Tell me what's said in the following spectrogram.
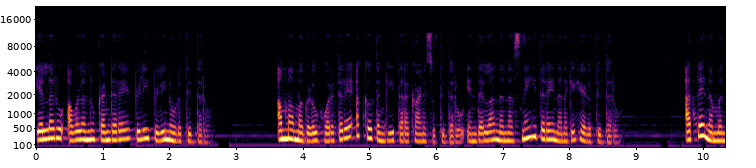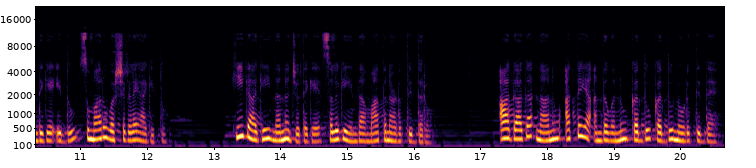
ಎಲ್ಲರೂ ಅವಳನ್ನು ಕಂಡರೆ ಪಿಳಿ ಪಿಳಿ ನೋಡುತ್ತಿದ್ದರು. ಅಮ್ಮ ಮಗಳು ಹೊರಟರೆ ಅಕ್ಕ ತಂಗಿ ತರ ಕಾಣಿಸುತ್ತಿದ್ದರು ಎಂದೆಲ್ಲ ನನ್ನ ಸ್ನೇಹಿತರೇ ನನಗೆ ಹೇಳುತ್ತಿದ್ದರು. ಅತ್ತೆ ನಮ್ಮೊಂದಿಗೆ ಇದ್ದು ಸುಮಾರು ವರ್ಷಗಳೇ ಆಗಿತ್ತು. ಹೀಗಾಗಿ ನನ್ನ ಜೊತೆಗೆ ಸಲುಗೆಯಿಂದ ಮಾತನಾಡುತ್ತಿದ್ದರು. ಆಗಾಗ ನಾನು ಅತ್ತೆಯ ಅಂದವನ್ನು ಕದ್ದು ಕದ್ದು ನೋಡುತ್ತಿದ್ದೆ.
